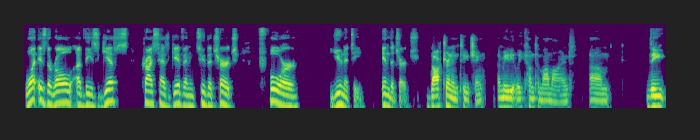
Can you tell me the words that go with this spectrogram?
what is the role of these gifts Christ has given to the church for unity in the church? Doctrine and teaching immediately come to my mind. Um, the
